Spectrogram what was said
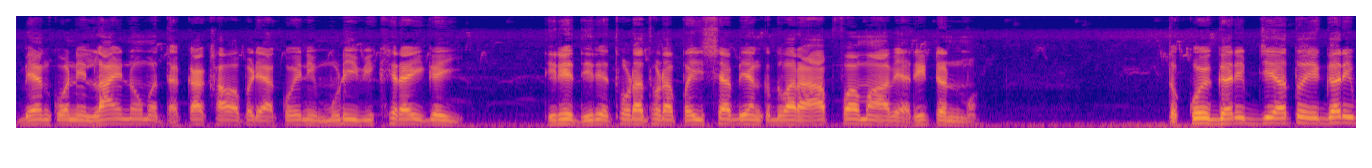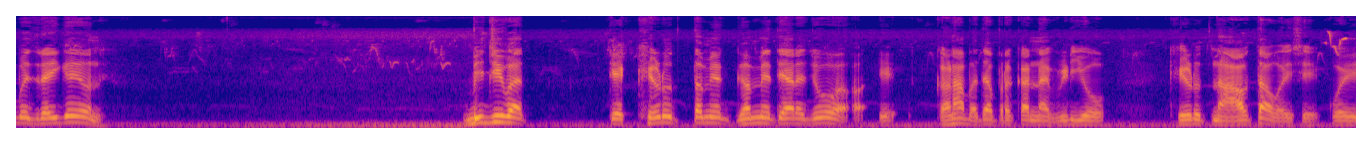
બેંકોની લાઈનોમાં ધક્કા ખાવા પડ્યા, કોઈની મૂડી વિખેરાઈ ગઈ. ધીરે ધીરે થોડા થોડા પૈસા બેંક દ્વારા આપવામાં આવ્યા રિટર્નમાં. તો કોઈ ગરીબ જે હતો એ ગરીબ જ રહી ગયો ને? બીજી વાત કે ખેડૂત તમે ગમે ત્યારે જુઓ ઘણા બધા પ્રકારના વીડિયો ખેડૂતના આવતા હોય છે. કોઈ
